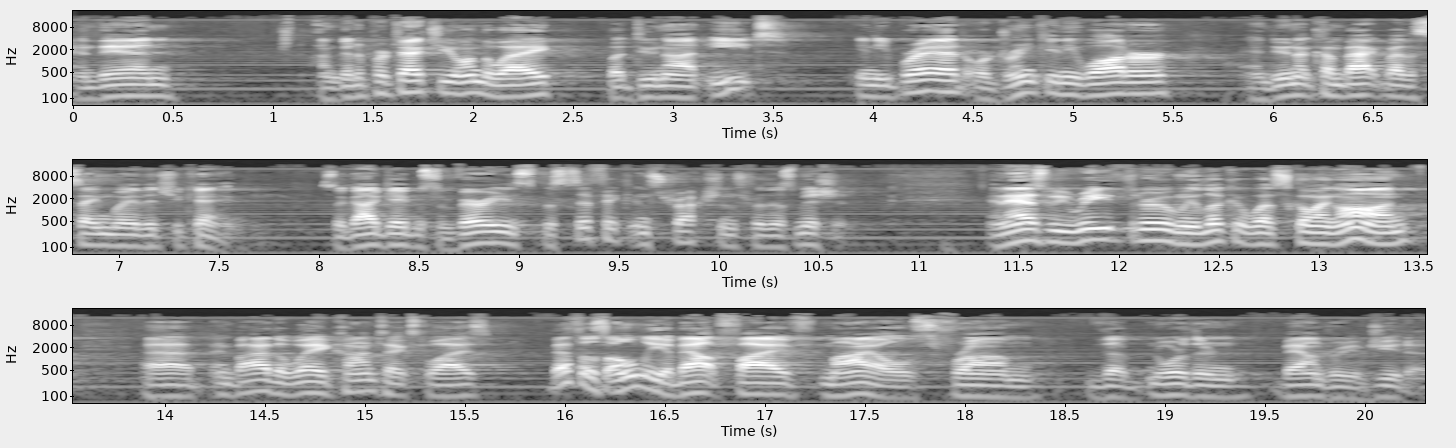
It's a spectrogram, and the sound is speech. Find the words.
And then I'm going to protect you on the way, but do not eat any bread or drink any water, and do not come back by the same way that you came. So God gave him some very specific instructions for this mission. And as we read through and we look at what's going on, uh, and by the way, context wise, Bethel's only about five miles from the northern boundary of Judah.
